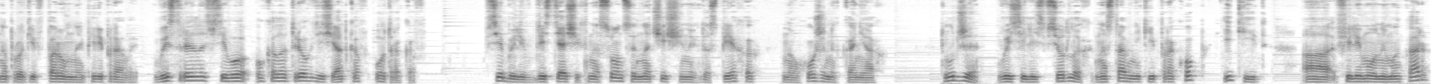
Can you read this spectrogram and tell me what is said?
напротив паромной переправы, выстроилось всего около трех десятков отроков. Все были в блестящих на солнце начищенных доспехах, на ухоженных конях. Тут же выселись в седлах наставники Прокоп и Тит, а Филимон и Макар,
